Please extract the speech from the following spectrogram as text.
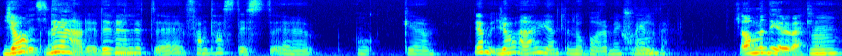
Ja, Lisa. det är det. Det är mm. väldigt eh, fantastiskt. Eh, och eh, ja, jag är egentligen bara mig själv. Mm. Ja, men det är du verkligen. Mm.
